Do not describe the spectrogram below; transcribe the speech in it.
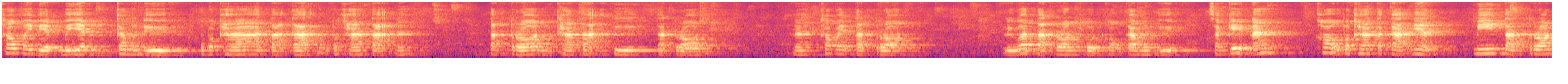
เข้าไปเบียดเบียนกรรมอื่นๆ อุปคาตากะ อุปคาตะนะตัดรอนคาตะคือตัดรอนนะเข้าไปตัดรอน หรือว่าตัดรอนผลของกรรมอื่นๆ สังเกตนะ ข้ออุปคาตกะเนี่ยมีตัดรอน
